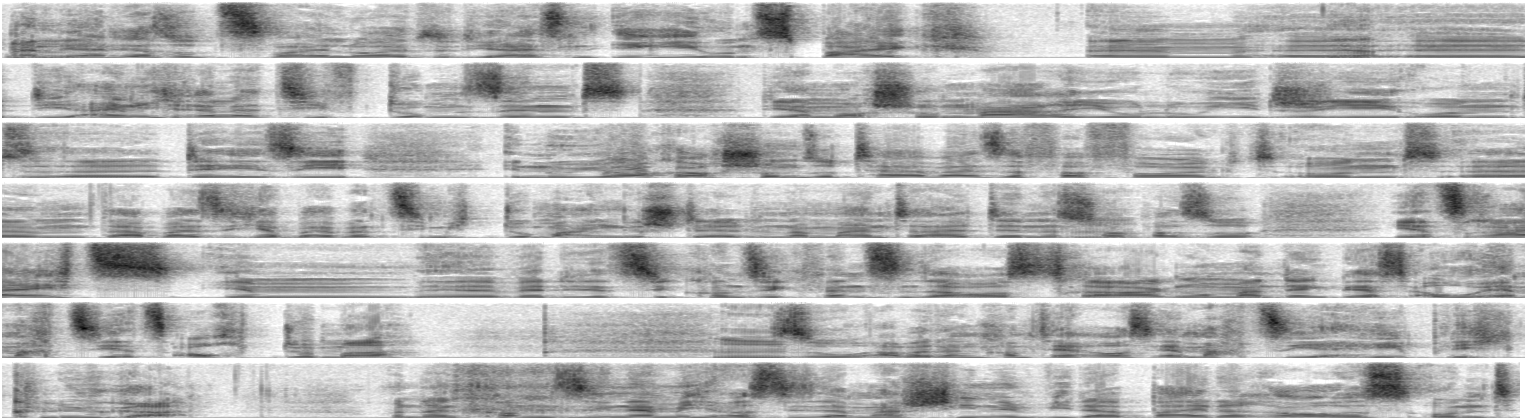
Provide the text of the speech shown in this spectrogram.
Mhm. Der hat ja so zwei Leute, die heißen Iggy und Spike. Ähm, äh, ja. äh, die eigentlich relativ dumm sind. Die haben auch schon Mario, Luigi und äh, Daisy in New York auch schon so teilweise verfolgt und ähm, dabei sich aber immer ziemlich dumm angestellt. Und dann meinte halt Dennis mhm. Hopper so: Jetzt reicht's, ihr äh, werdet jetzt die Konsequenzen daraus tragen. Und man denkt erst: Oh, er macht sie jetzt auch dümmer. Mhm. So, aber dann kommt heraus, er macht sie erheblich klüger. Und dann kommen sie nämlich aus dieser Maschine wieder beide raus. Und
